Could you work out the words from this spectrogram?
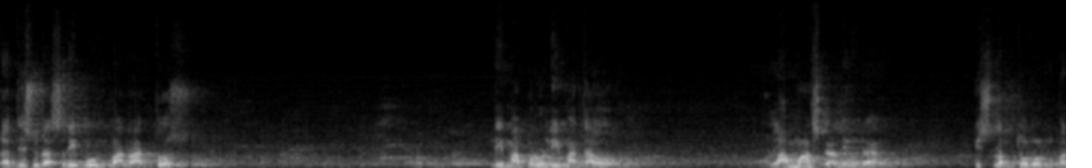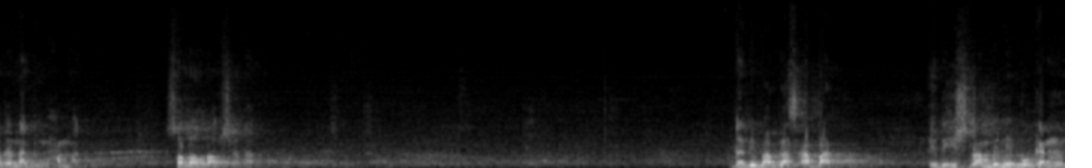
berarti sudah 1455 tahun. Lama sekali udah Islam turun pada Nabi Muhammad sallallahu alaihi wasallam. Dan 15 abad. Jadi Islam ini bukan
